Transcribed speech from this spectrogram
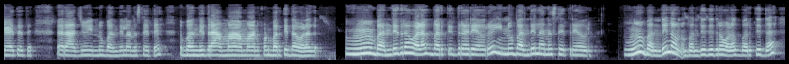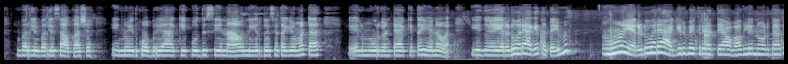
ಕೇಳ್ತೈತೆ. ರಾಜು ಇನ್ನೂ ಬಂದಿಲ್ಲ ಅನಿಸ್ತೈತೆ. ಬಂದಿದ್ರ ಅಮ್ಮ ಅಮ್ಮ ಅನ್ಕೊಂಡು ಬರ್ತಿದ್ದ ಒಳಗೆ. ಹ್ಞೂ ಬಂದಿದ್ರ ಒಳಗೆ ಬರ್ತಿದ್ರ ರೀ ಅವರು, ಇನ್ನೂ ಬಂದಿಲ್ಲ ಅನಿಸ್ತೈತ್ರಿ ಅವರು. ಹ್ಞೂ ಬಂದಿಲ್ಲ ಅವನು, ಬಂದಿದ್ದಿದ್ರೆ ಒಳಗೆ ಬರ್ತಿದ್ದ. ಬರಲಿ ಬರಲಿ ಸಾವಕಾಶ. ಇನ್ನು ಇದು ಕೊಬ್ಬರಿ ಹಾಕಿ ಕುದಿಸಿ, ನಾವು ನೀರು ದೋಸೆ ತೆಗಿಯೋ ಮಟ್ಟ ಎಲ್ಲಿ ಮೂರು ಗಂಟೆ ಆಕೈತೆ ಏನವ. ಈಗ ಎರಡೂವರೆ ಆಗೈತೆ ಟೈಮ್ ಹ್ಞೂ, ಎರಡೂವರೆ ಆಗಿರ್ಬೇಕ್ರಿ ಅತ್ತೆ. ಅವಾಗಲೇ ನೋಡಿದಾಗ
